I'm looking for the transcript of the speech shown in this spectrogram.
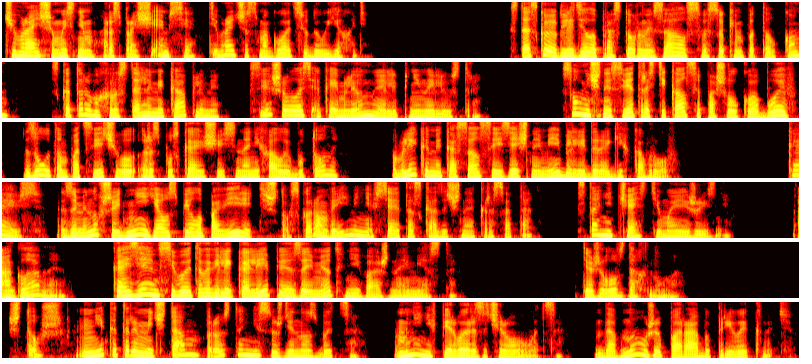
Чем раньше мы с ним распрощаемся, тем раньше смогу отсюда уехать. С тоской оглядела просторный зал с высоким потолком, с которого хрустальными каплями свешивалась окаймленная лепниной люстра. Солнечный свет растекался по шелку обоев, золотом подсвечивал распускающиеся на них алые бутоны, бликами касался изящной мебели и дорогих ковров. Каюсь, за минувшие дни я успела поверить, что в скором времени вся эта сказочная красота станет частью моей жизни. А главное, Хозяин всего этого великолепия займет в ней важное место. Тяжело вздохнула. Что ж, некоторым мечтам просто не суждено сбыться. Мне не впервые разочаровываться. Давно уже пора бы привыкнуть.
